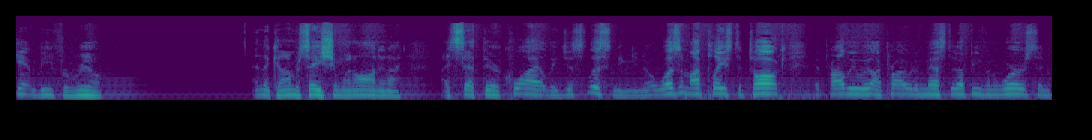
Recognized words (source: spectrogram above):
can't be for real. And the conversation went on, and I, I sat there quietly, just listening. You know, it wasn't my place to talk. It probably I probably would have messed it up even worse. And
